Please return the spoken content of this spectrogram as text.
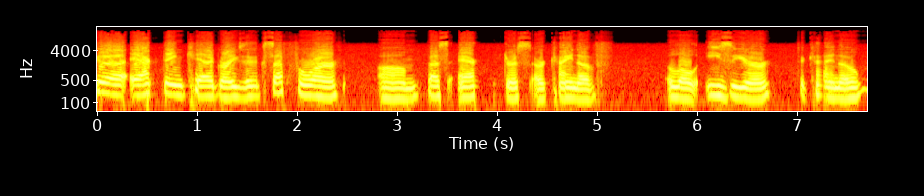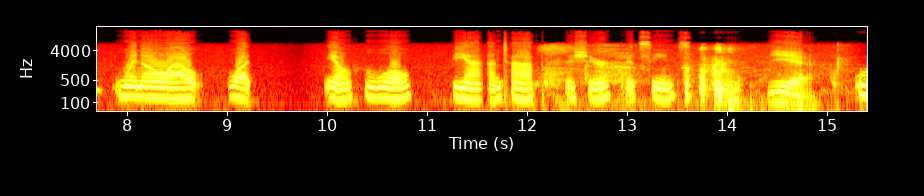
uh, acting categories, except for um, best actress, are kind of a little easier to kind of winnow out what you know who will be on top this year. It seems. Yeah, I,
